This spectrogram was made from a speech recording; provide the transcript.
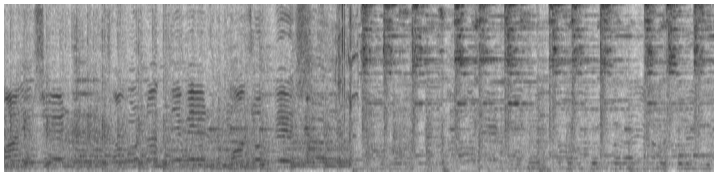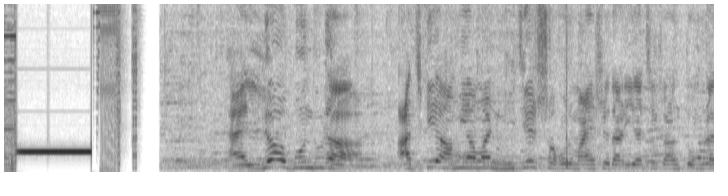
মাহেশের জগন্নাথ দেবের বেশ। হ্যালো বন্ধুরা, আজকে আমি আমার নিজের শহর মাহেশে দাঁড়িয়ে আছি, কারণ তোমরা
